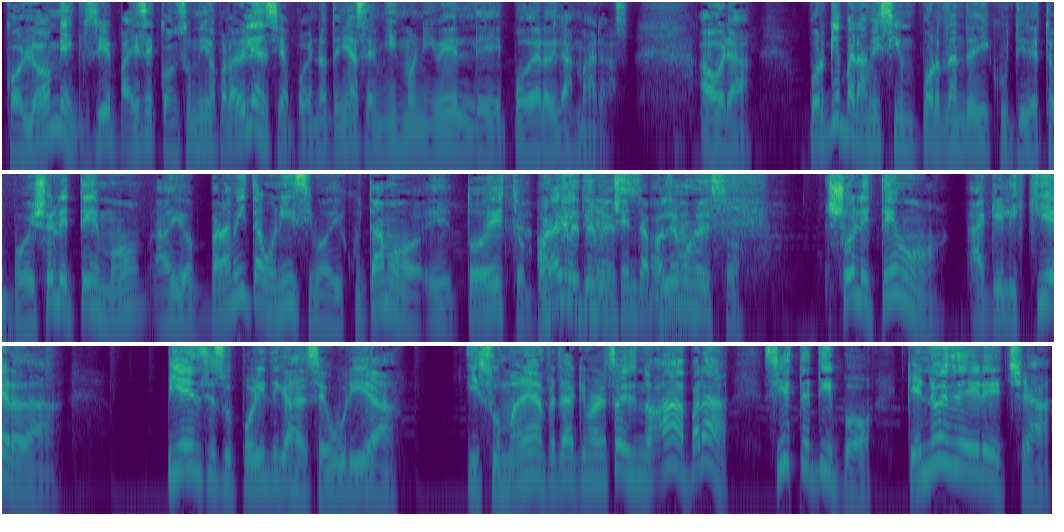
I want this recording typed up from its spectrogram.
Colombia, inclusive países consumidos por la violencia, porque no tenías el mismo nivel de poder de las maras. Ahora, ¿por qué para mí es importante discutir esto? Porque yo le temo, ah, digo, para mí está buenísimo, discutamos eh, todo esto, por ¿A qué le tiene temes? 80%. Hablemos de eso. Yo le temo a que la izquierda piense sus políticas de seguridad y su manera de enfrentar al crimen organizado diciendo, ah, pará, si este tipo, que no es de derecha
